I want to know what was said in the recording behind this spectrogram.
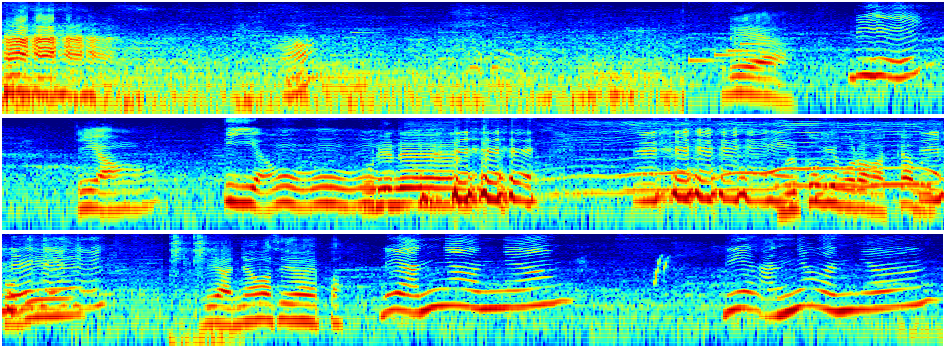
하하하하. 어? 리에야, 리에. 띠용. 띠용. 우리는 물고기 보러 갈까, 물고기? 리 안녕하세요, 해봐. 리 안녕 안녕. 리 안녕 안녕.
